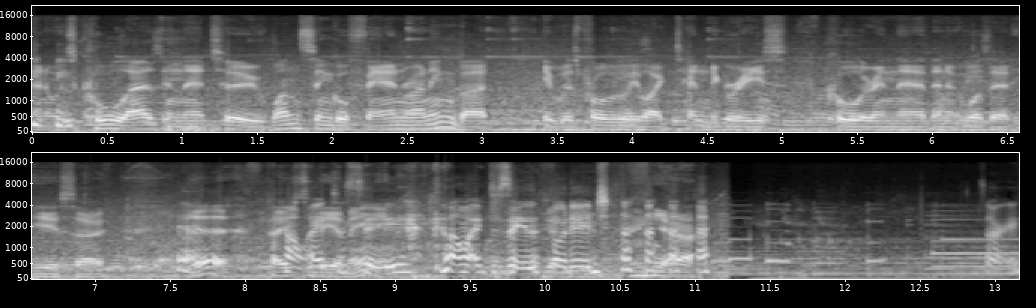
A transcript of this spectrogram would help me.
and it was cool as in there too. One single fan running, but it was probably like 10 degrees cooler in there than it was out here. So yeah, pays Can't to be a to man. see. Can't wait to see the footage. yeah. Sorry.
